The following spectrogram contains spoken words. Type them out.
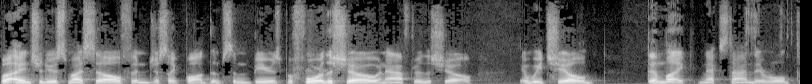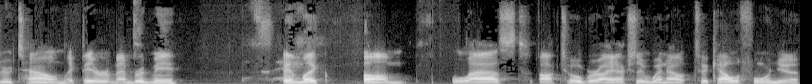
But I introduced myself and just like bought them some beers before the show and after the show, and we chilled. Then like next time they rolled through town, like they remembered me, and like um last October I actually went out to California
